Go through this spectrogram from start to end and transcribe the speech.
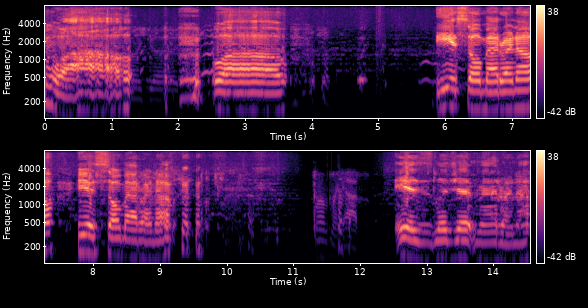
Wow. Oh wow. He is so mad right now. He is so mad right now. oh my god. he is legit mad right now.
